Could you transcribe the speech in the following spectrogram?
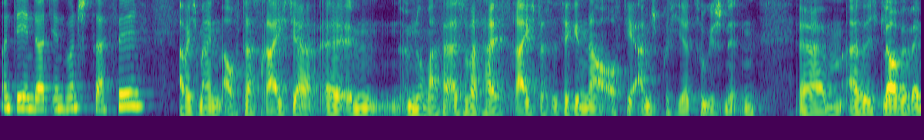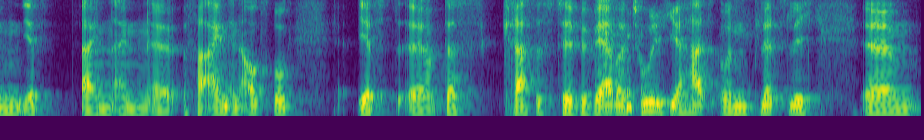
und denen dort ihren Wunsch zu erfüllen. Aber ich meine, auch das reicht ja äh, im, im Normalfall. Also was heißt reicht? Das ist ja genau auf die Ansprüche ja zugeschnitten. Ähm, also ich glaube, wenn jetzt ein, ein äh, Verein in Augsburg jetzt äh, das krasseste Bewerbertool hier hat und plötzlich ähm,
